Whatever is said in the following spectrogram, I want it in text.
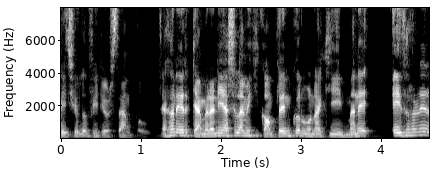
এই ছিল ভিডিওর স্যাম্পল এখন এর ক্যামেরা নিয়ে আসলে আমি কি কমপ্লেন করব নাকি? মানে এই ধরনের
